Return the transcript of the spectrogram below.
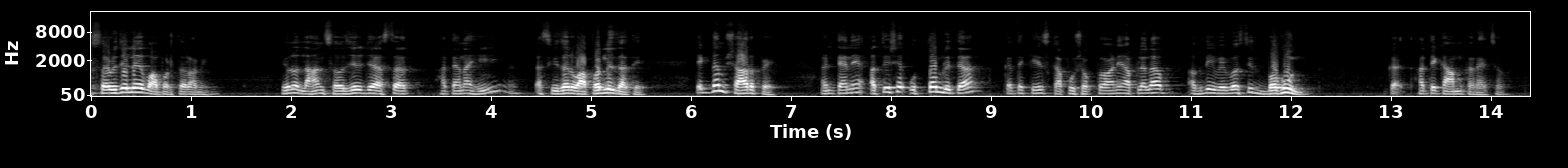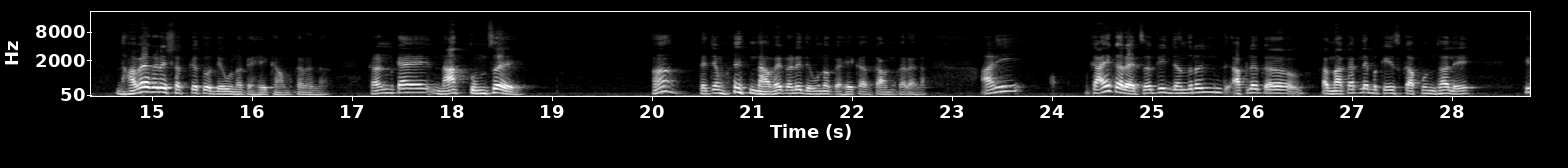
सर्जरी वापरतात आम्ही. यु नो लहान सर्जरी जे असतात हा त्यांना ही सीझर वापरली जाते. एकदम शार्प आहे. आणि त्याने अतिशय उत्तमरित्या का ते केस कापू शकतो आणि आपल्याला अगदी व्यवस्थित बघून क हा ते काम करायचं. न्हाव्याकडे शक्यतो देऊ नका हे काम करायला. कारण काय नाक तुमचं आहे. हां? त्याच्यामुळे न्हाव्याकडे देऊ नका हे का काम करायला. आणि काय करायचं की जनरली आपल्या क नाकातले केस कापून झाले की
